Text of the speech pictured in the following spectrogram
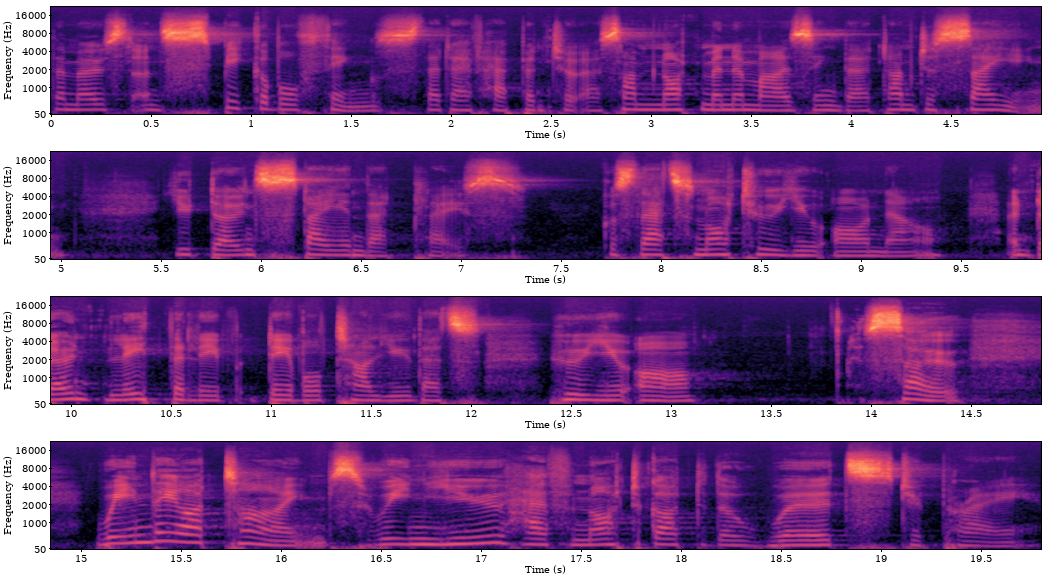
the most unspeakable things that have happened to us. I'm not minimizing that. I'm just saying you don't stay in that place because that's not who you are now. And don't let the devil tell you that's who you are. So, when there are times when you have not got the words to pray,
